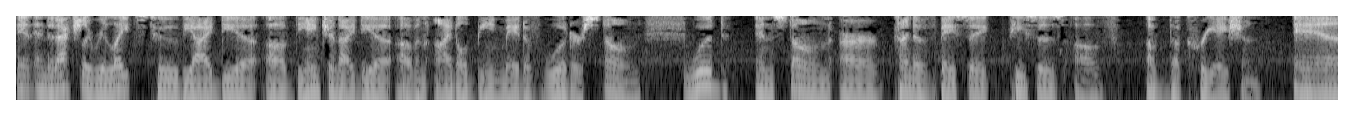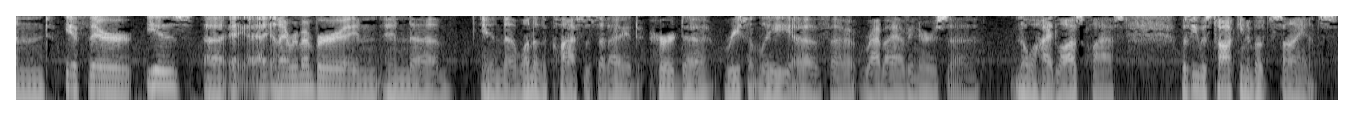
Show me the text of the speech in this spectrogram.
and, and, it actually relates to the idea of the ancient idea of an idol being made of wood or stone. Wood and stone are kind of basic pieces of of the creation. And if there is, uh, and I remember in in um, in uh, one of the classes that I had heard uh, recently of uh, Rabbi Aviner's uh, Noahide Laws class, was he was talking about science.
